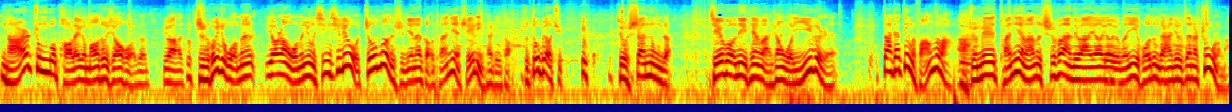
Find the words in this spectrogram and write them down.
哪儿中国跑来一个毛头小伙子，对吧？指挥着我们要让我们用星期六周末的时间来搞团建，谁理他这套？说都不要去，就煽动着。结果那天晚上我一个人，大家订了房子了啊，准备团建完了吃饭，对吧？要要有文艺活动干啥，就在那住了嘛。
